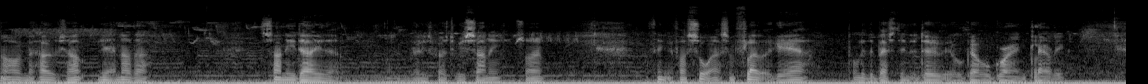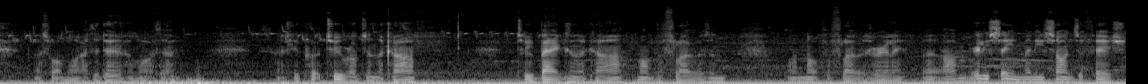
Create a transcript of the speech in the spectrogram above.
Not having my hopes up. yet another sunny day that wasn't really supposed to be sunny. So I think if I sort out some floater gear, probably the best thing to do. It'll go all grey and cloudy. That's what I might have to do. I might have to actually put two rods in the car two bags in the car, one for floaters and one not for floaters really. But I haven't really seen many signs of fish.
